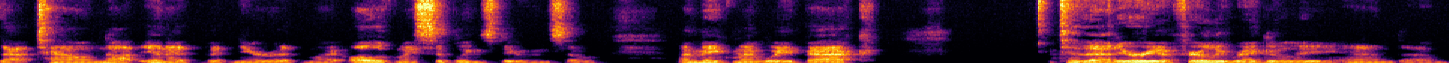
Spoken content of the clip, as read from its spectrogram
that town, not in it, but near it. My all of my siblings do, and so I make my way back to that area fairly regularly. And um,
